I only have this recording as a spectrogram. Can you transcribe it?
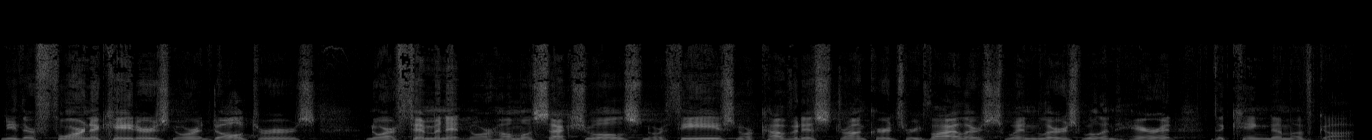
Neither fornicators, nor adulterers, nor effeminate, nor homosexuals, nor thieves, nor covetous, drunkards, revilers, swindlers will inherit the kingdom of God.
